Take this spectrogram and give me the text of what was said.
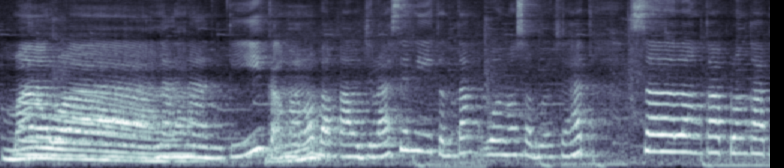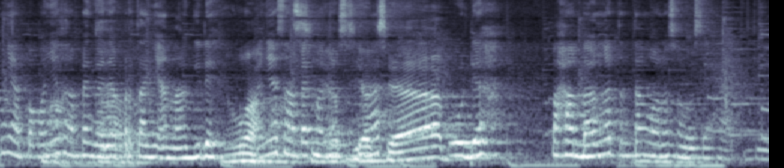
Marwa. Nah, nanti Kak Marwa bakal jelasin nih tentang Wonosobo Sehat selengkap-lengkapnya. Pokoknya sampai nggak ada pertanyaan lagi deh. Wah, Pokoknya sampai siap, siap, sehat siap. udah paham banget tentang Wonosobo Sehat gitu.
